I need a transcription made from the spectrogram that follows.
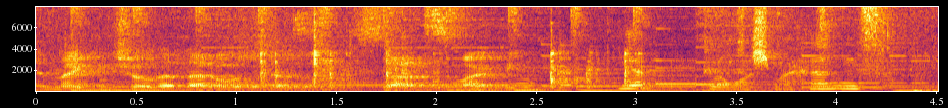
And making sure that that oil doesn't start smoking. Yep, gonna wash my hands.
